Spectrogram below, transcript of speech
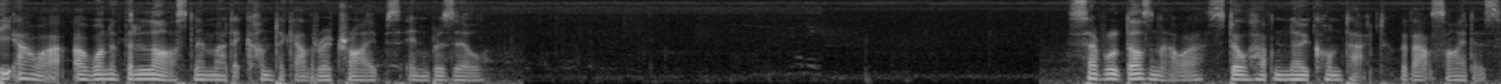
The Awa are one of the last nomadic hunter gatherer tribes in Brazil. Several dozen Awa still have no contact with outsiders.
